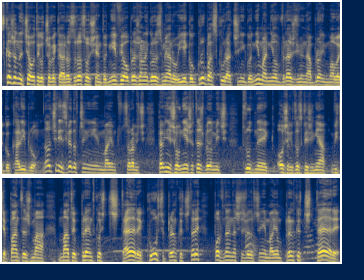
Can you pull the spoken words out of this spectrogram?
Skażone ciało tego człowieka rozrosło się do niewyobrażalnego rozmiaru. Jego gruba skóra czyni go niemal niewrażliwym na broń małego kalibru. No, czyli zwiadowczyni mają tu co robić. Pewnie żołnierze też będą mieć trudny orzech do zgryzienia. Widzicie, pancerz ma, ma tu prędkość 4. Kurczę, prędkość 4. W porównaniu nasze zwiadowczynie mają prędkość 4.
